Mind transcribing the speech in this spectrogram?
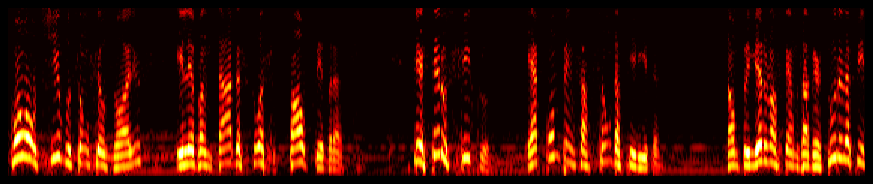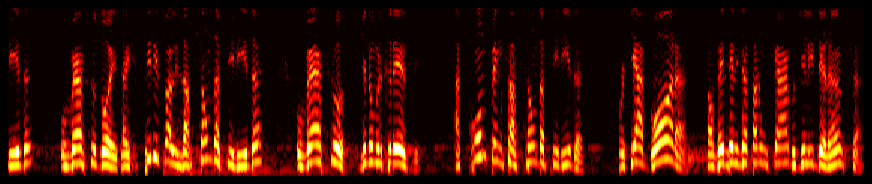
quão altivos são seus olhos e levantadas suas pálpebras. Terceiro ciclo é a compensação da ferida. Então, primeiro nós temos a abertura da ferida, o verso 2, a espiritualização da ferida, o verso de número 13, a compensação da ferida. Porque agora, talvez ele já está num cargo de liderança,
